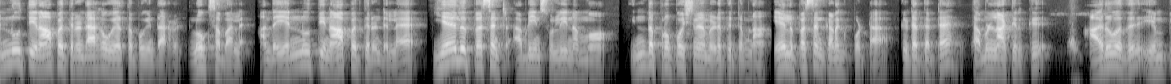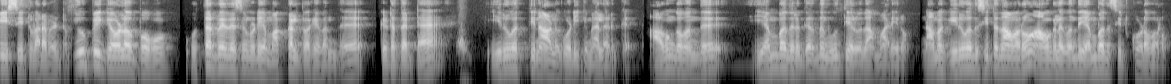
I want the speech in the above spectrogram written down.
எண்ணூற்றி நாற்பத்தி ரெண்டாக உயர்த்த போகின்றார்கள் லோக்சபாவில் அந்த எண்ணூற்றி நாற்பத்தி ரெண்டில் ஏழு பெர்சன்ட் அப்படின்னு சொல்லி நம்ம இந்த ப்ரொபோஷனை நம்ம எடுத்துட்டோம்னா ஏழு பெர்சன்ட் கணக்கு போட்டால் கிட்டத்தட்ட தமிழ்நாட்டிற்கு அறுபது எம்பி சீட் வர வேண்டும். யூபிக்கு எவ்வளோ போகும்? உத்தரப்பிரதேசனுடைய மக்கள் தொகை வந்து கிட்டத்தட்ட இருபத்தி நாலு கோடிக்கு மேலே இருக்குது அவங்க வந்து எண்பது இருக்கிறது நூற்றி அறுபதாக மாறிடும் நமக்கு இருபது சீட்டு தான் வரும் அவங்களுக்கு வந்து எண்பது சீட் கூட வரும்.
